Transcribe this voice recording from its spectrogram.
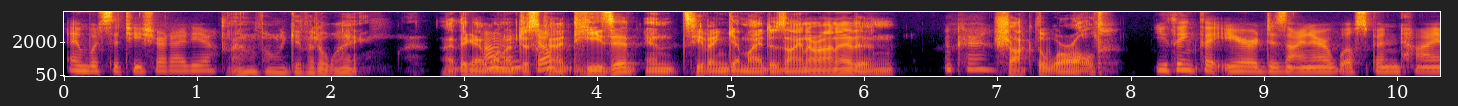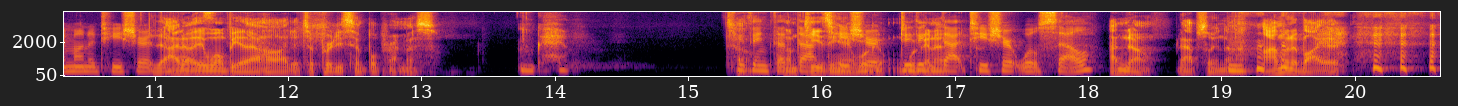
And what's the T-shirt idea? I don't know if I want to give it away. I think I want to just kind of tease it and see if I can get my designer on it and Okay. shock the world. You think that your designer will spend time on a T-shirt? I don't. It won't be that hard. It's a pretty simple premise. Okay. Do you think that I'm that teasing. T-shirt? We're, do you think gonna, that T-shirt will sell? Uh, no, absolutely not. I'm going to buy it.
